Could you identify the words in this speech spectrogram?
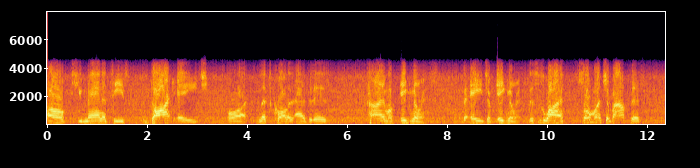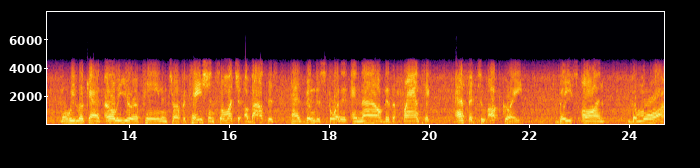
of humanity's dark age, or let's call it as it is, time of ignorance, the age of ignorance. This is why so much about this, when we look at early European interpretation, so much about this has been distorted, and now there's a frantic effort to upgrade based on the more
